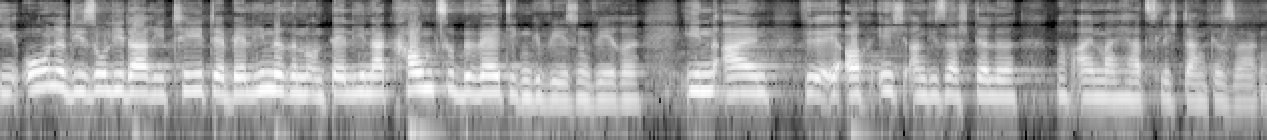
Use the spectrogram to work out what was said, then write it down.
die ohne die Solidarität der Berlinerinnen und Berliner kaum zu bewältigen gewesen wäre. Ihnen allen will auch ich an dieser Stelle noch einmal herzlich Danke sagen.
